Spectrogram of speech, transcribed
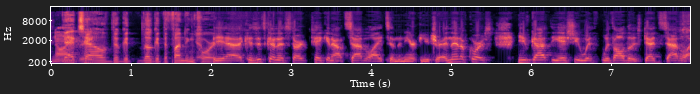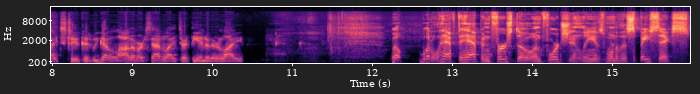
no, That's how they'll get they'll get the funding for it. Yeah, because it's going to start taking out satellites in the near future, and then of course you've got the issue with with all those dead satellites too, because we got a lot of our satellites are at the end of their life. Well, what'll have to happen first, though, unfortunately, is one of the SpaceX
